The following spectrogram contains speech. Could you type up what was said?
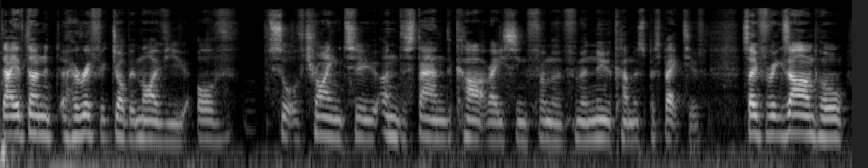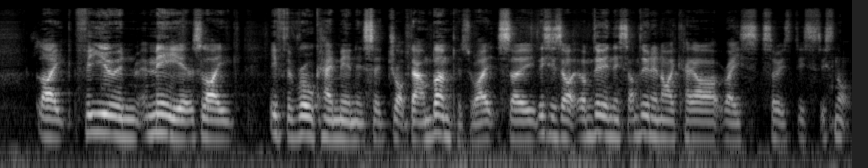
They have done a horrific job, in my view, of sort of trying to understand kart racing from a, from a newcomer's perspective. So, for example, like for you and me, it was like if the rule came in, it said drop down bumpers, right? So this is uh, I'm doing this. I'm doing an IKR race, so it's it's, it's not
